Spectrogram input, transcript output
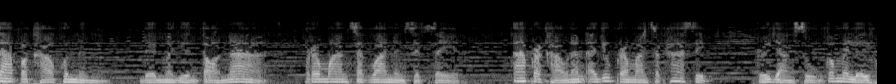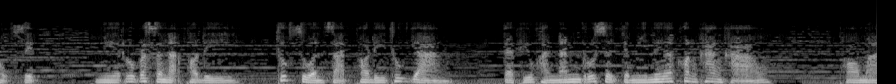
ตาประขาวคนหนึ่ง เดินมายืนต่อหน้า ประมาณสักวานหนึ่งเศษ ตาประขาวนั้นอายุประมาณสักห้าสิบหรืออย่างสูงก็ไม่เลยหกสิบมีรูปลักษณะพอดี ทุกส่วนสัตว์พอดีทุกอย่าง แต่ผิวพรรณนั้นรู้สึกจะมีเนื้อค่อนข้างขาว พอมา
